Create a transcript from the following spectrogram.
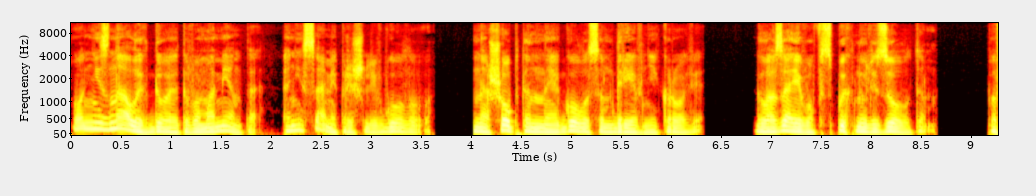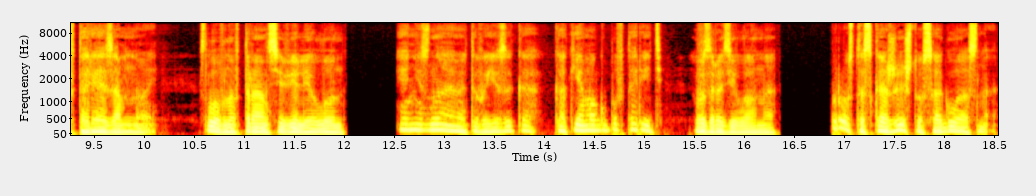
Он не знал их до этого момента, они сами пришли в голову, нашептанные голосом древней крови. Глаза его вспыхнули золотом. «Повторяй за мной. Словно в трансе велел он. «Я не знаю этого языка. Как я могу повторить?» — возразила она. «Просто скажи, что согласна».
